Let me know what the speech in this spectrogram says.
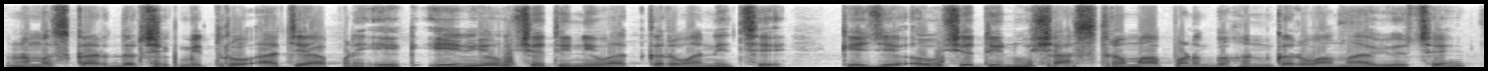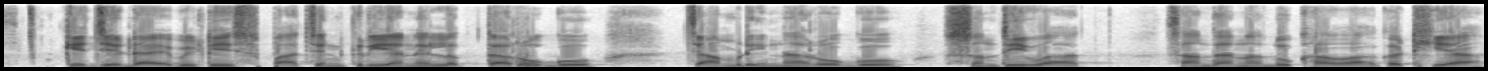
નમસ્કાર દર્શક મિત્રો, આજે આપણે એક એવી ઔષધિની વાત કરવાની છે કે જે ઔષધિનું શાસ્ત્રમાં પણ ગહન કરવામાં આવ્યું છે, કે જે ડાયાબિટીસ, પાચન ક્રિયાને લગતા રોગો, ચામડીના રોગો, સંધિવાત, સાંધાના દુખાવા, ગઠિયા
